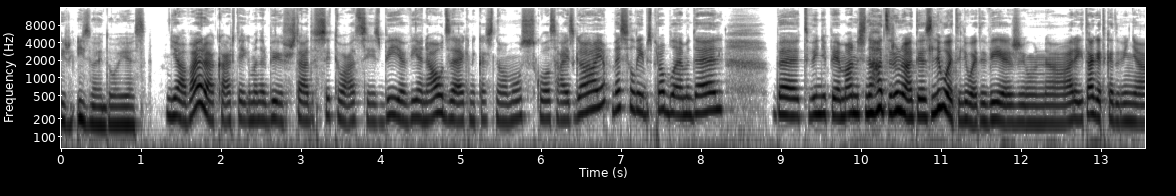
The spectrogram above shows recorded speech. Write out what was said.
ir izveidojies? Jā, vairāk kārtīgi man ir bijušas tādas situācijas. Bija viena audzēkne, kas no mūsu skolas aizgāja veselības problēmu dēļ. Bet viņa pie manis nāca runāties ļoti, ļoti bieži. Un, uh, arī tagad, kad viņa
